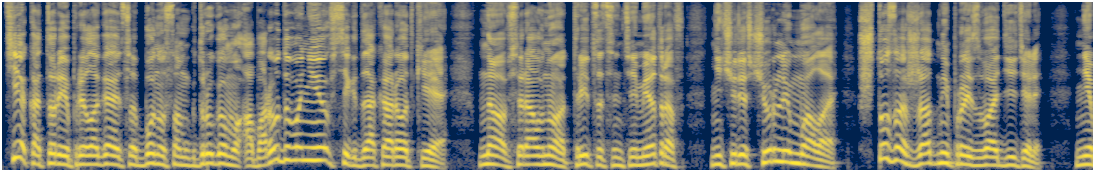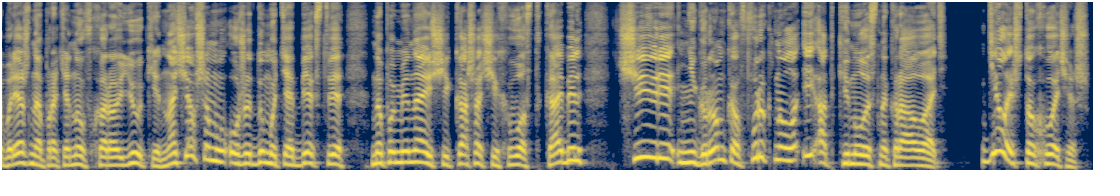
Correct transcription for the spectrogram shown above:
те, которые прилагаются бонусом к другому оборудованию, всегда короткие. Но все равно 30 сантиметров не чересчур ли мало? Что за жадный производитель? Небрежно протянув Харуюки, начавшему уже думать о бегстве, напоминающий кошачий хвост кабель, Чири негромко фыркнула и откинулась на кровать. Делай, что хочешь.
